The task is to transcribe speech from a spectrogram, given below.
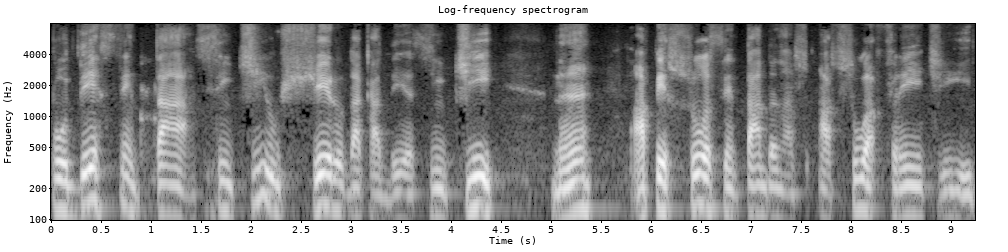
poder sentar, sentir o cheiro da cadeia, sentir né, a pessoa sentada na, à sua frente e,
